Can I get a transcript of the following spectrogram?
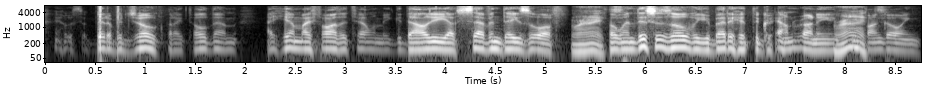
it was a bit of a joke, but I told them, I hear my father telling me, Gedalia, you have seven days off. Right. But when this is over, you better hit the ground running and Right. keep on going.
